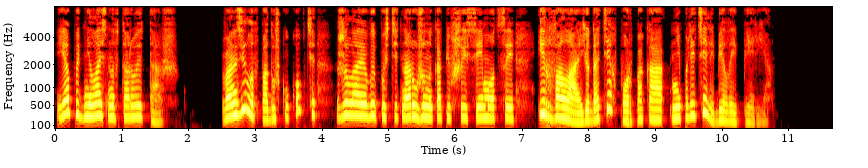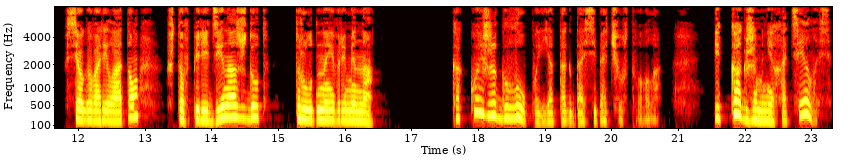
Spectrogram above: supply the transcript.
я поднялась на второй этаж. Вонзила в подушку когти, желая выпустить наружу накопившиеся эмоции, и рвала ее до тех пор, пока не полетели белые перья. Все говорило о том, что впереди нас ждут трудные времена. Какой же глупой я тогда себя чувствовала. И как же мне хотелось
